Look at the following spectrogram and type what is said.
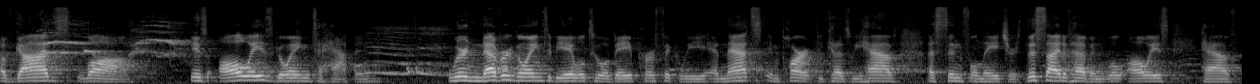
of God's law is always going to happen we're never going to be able to obey perfectly, and that's in part because we have a sinful nature. This side of heaven will always have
